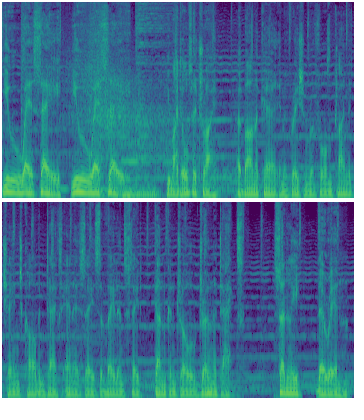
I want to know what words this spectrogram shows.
USA, USA. You might also try Obamacare, immigration reform, climate change, carbon tax, NSA, surveillance state, gun control, drone attacks. Suddenly, they're in.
